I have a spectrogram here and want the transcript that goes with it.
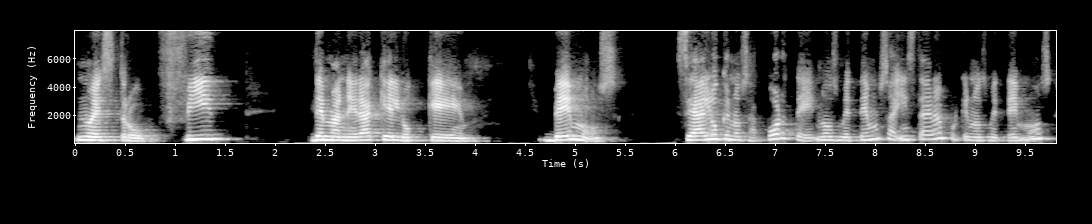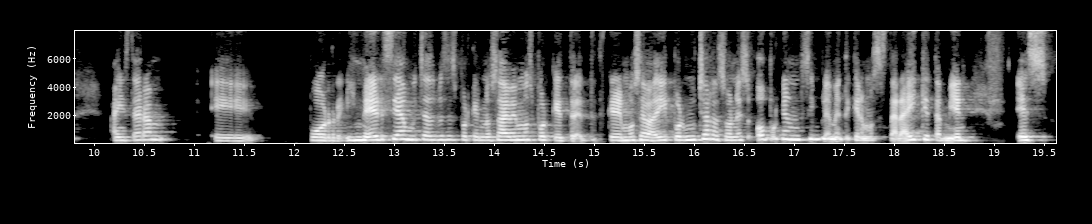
nuestro feed de manera que lo que vemos sea lo que nos aporte, nos metemos a Instagram porque nos metemos a Instagram eh, por inercia, muchas veces porque no sabemos, porque queremos evadir, por muchas razones, o porque simplemente queremos estar ahí, que también es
